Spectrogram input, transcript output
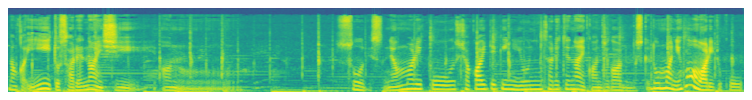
なんかいいとされないし、あの、そうですねあんまりこう社会的に容認されてない感じがあるんですけど、まあ、日本は割とこう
